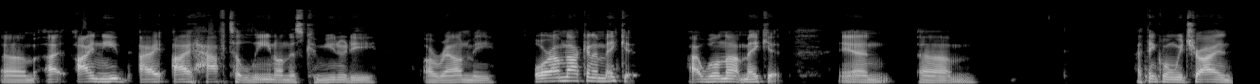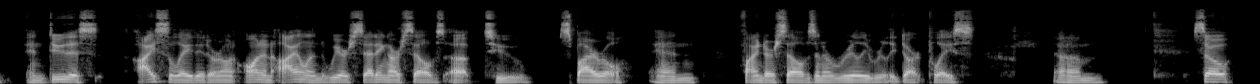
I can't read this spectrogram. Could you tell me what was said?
Um, I I need I I have to lean on this community around me, or I'm not going to make it. I will not make it. And um, I think when we try and, and do this isolated or on, on an island, we are setting ourselves up to spiral and find ourselves in a really, really dark place. Um, so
